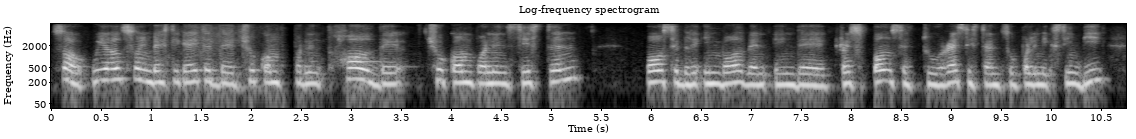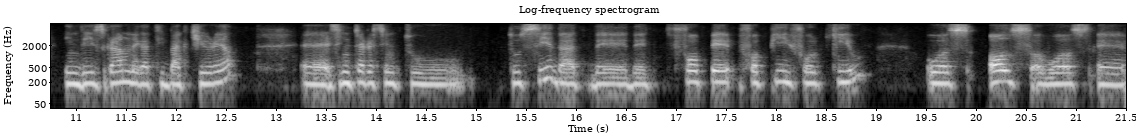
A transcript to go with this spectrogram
So we also investigated the two component, whole the two component system possibly involved in the response to resistance to polymyxin B in these gram-negative bacteria. Uh, it's interesting to, to see that the, the 4P, 4P, 4Q was also was, uh,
